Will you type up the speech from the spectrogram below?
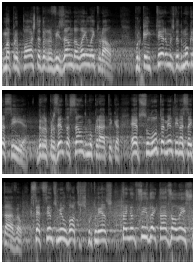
uma proposta de revisão da lei eleitoral porque, em termos de democracia, de representação democrática, é absolutamente inaceitável que 700 mil votos dos portugueses tenham sido deitados ao lixo.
